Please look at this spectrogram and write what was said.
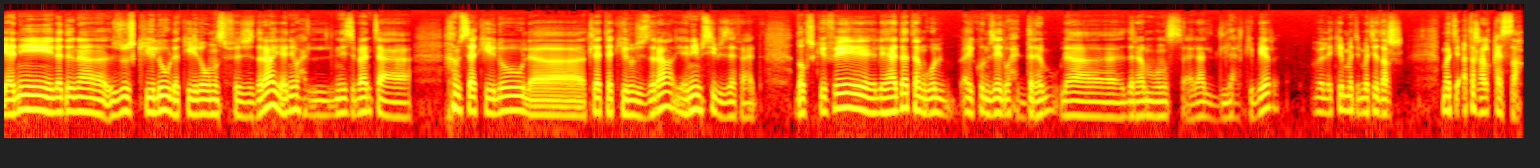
يعني إلا درنا جوج كيلو ولا كيلو ونص في الجدرة يعني واحد النسبة نتاع 5 كيلو ولا 3 كيلو الجدره يعني ماشي بزاف عاد. donc qui fait لهذا تنقول يكون زايد واحد درهم ولا درهم ونص على الدلاح الكبير ولكن ما تيضرش ما تاثرش على القصة.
